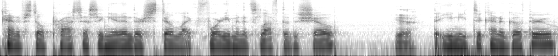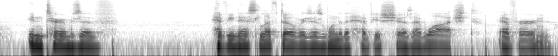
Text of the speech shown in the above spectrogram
kind of still processing it and there's still like 40 minutes left of the show yeah. that you need to kind of go through in terms of heaviness leftovers is one of the heaviest shows i've watched ever. Yeah.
